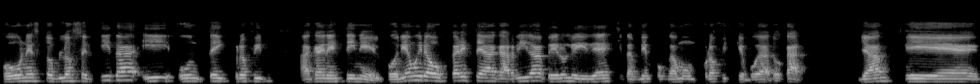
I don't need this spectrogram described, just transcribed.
con un stop loss cerquita y un take profit acá en este nivel. Podríamos ir a buscar este acá arriba, pero la idea es que también pongamos un profit que pueda tocar. ¿ya? Eh,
